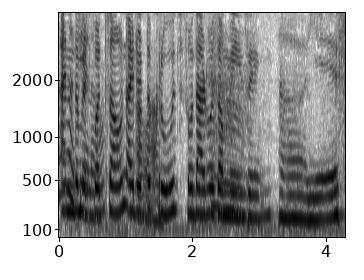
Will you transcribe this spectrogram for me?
and Ah, the Te Anau. Milford Sound. I did Oh, the wow. cruise, so that was amazing. Ah, yes.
